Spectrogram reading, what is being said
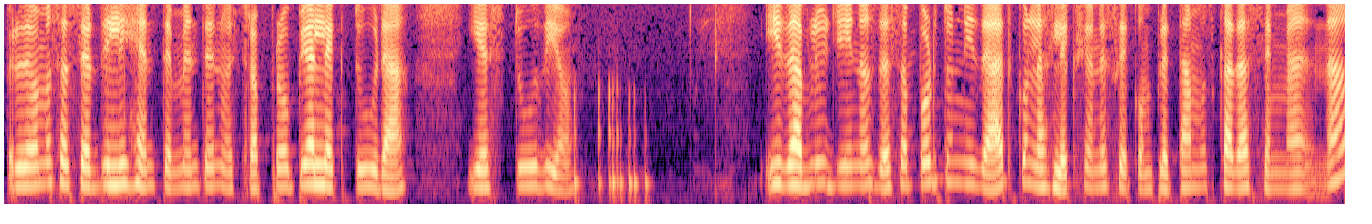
pero debemos hacer diligentemente nuestra propia lectura y estudio. Y WG nos da esa oportunidad con las lecciones que completamos cada semana.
